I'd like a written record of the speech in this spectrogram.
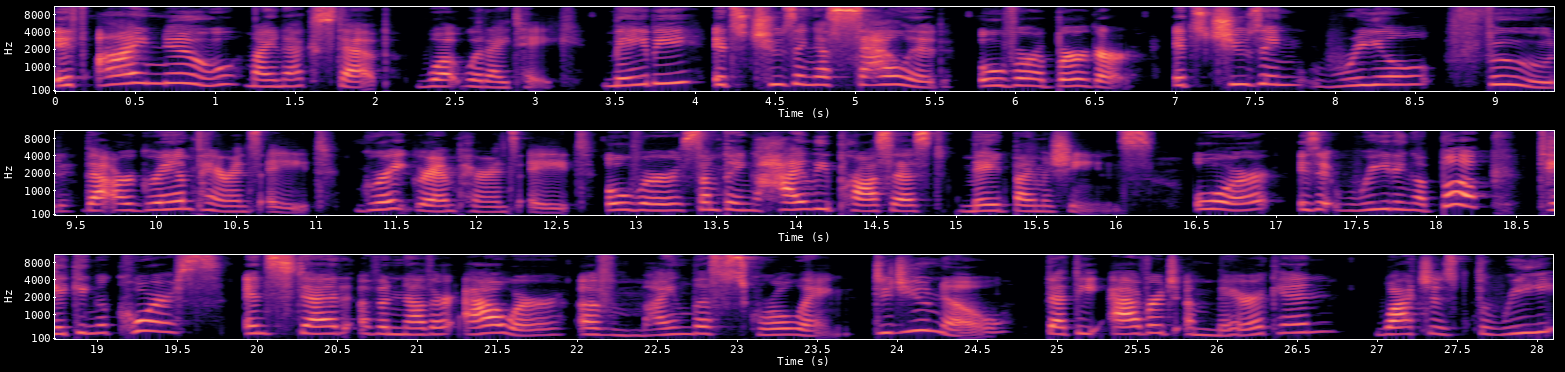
If I knew my next step, what would I take? Maybe it's choosing a salad over a burger. It's choosing real food that our grandparents ate, great grandparents ate, over something highly processed made by machines. Or is it reading a book, taking a course, instead of another hour of mindless scrolling? Did you know that the average American watches three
